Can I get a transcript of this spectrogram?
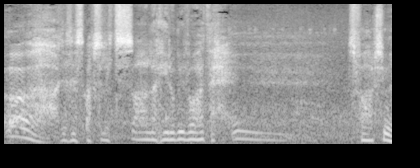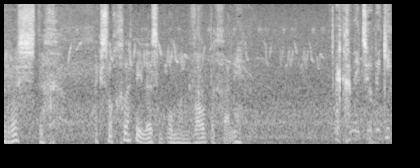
Oh, dit is absoluut salig hier op die water. Dit vaar so rustig. Ek sal glad nie lus om aan wal te gaan nie. Ek gaan net so 'n bietjie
